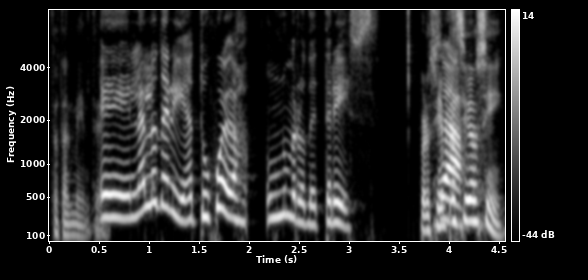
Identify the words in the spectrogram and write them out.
totalmente. En la lotería tú juegas un número de tres. pero siempre sea, ha sido así.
